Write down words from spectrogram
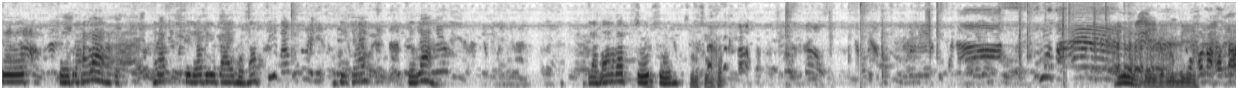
เจอเจอไปข้างล่างนะครับที่เหลือไปตายหมดเนาะโอเคใช่ไหมเจอล่างเราพร้อมครับศูนย์ศูนย์ศูนย์ศูนย์ครับนี่ลูกดีครับลูกดีเขาหน้าเขาตา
